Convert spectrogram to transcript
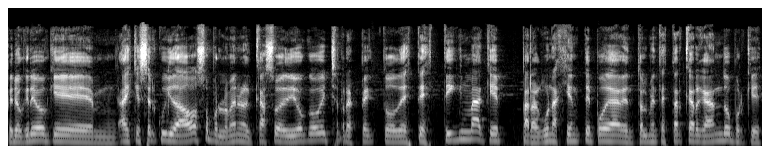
pero creo que mm, hay que ser cuidadoso, por lo menos en el caso de Djokovic, respecto de este estigma que para alguna gente puede eventualmente estar cargando, porque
